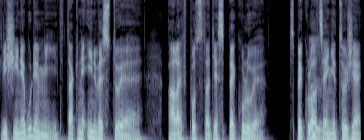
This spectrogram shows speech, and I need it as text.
když ji nebude mít, tak neinvestuje, ale v podstatě spekuluje. Spekulace hmm. je něco, že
